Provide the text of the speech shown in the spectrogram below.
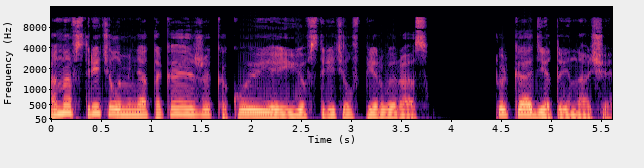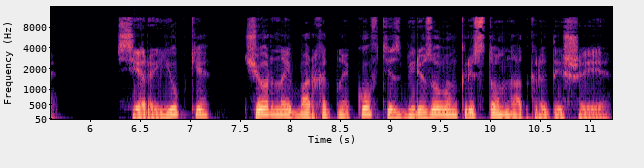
Она встретила меня такая же, какую я ее встретил в первый раз, только одета иначе. В серой юбке, черной бархатной кофте с бирюзовым крестом на открытой шее.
